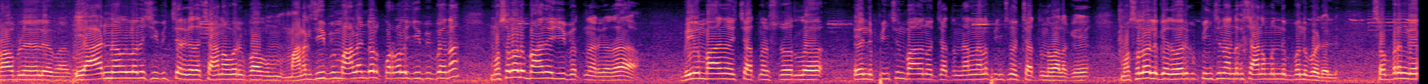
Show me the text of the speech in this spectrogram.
ప్రాబ్లం లేదు బాబు. ఈ ఆరు నెలల్లోనే చూపించారు కదా చాలా వరకు పాపం. మనకు చూపి మాలాంటి వాళ్ళు కుర్రలు చూపిపోయినా ముసలోళ్ళు బాగానే చూపిస్తున్నారు కదా. బియ్యం బాగానే ఇచ్చేస్తున్నారు స్టోర్లో. ఏంటి పింఛన్ బాగానే వచ్చేస్తుంది. నెల నెల పింఛన్ వచ్చేస్తుంది వాళ్ళకి. ముసలోళ్ళకి ఇదివరకు పింఛన్ అందక చాలా మంది ఇబ్బంది పడేవాళ్ళు. శుభ్రంగా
